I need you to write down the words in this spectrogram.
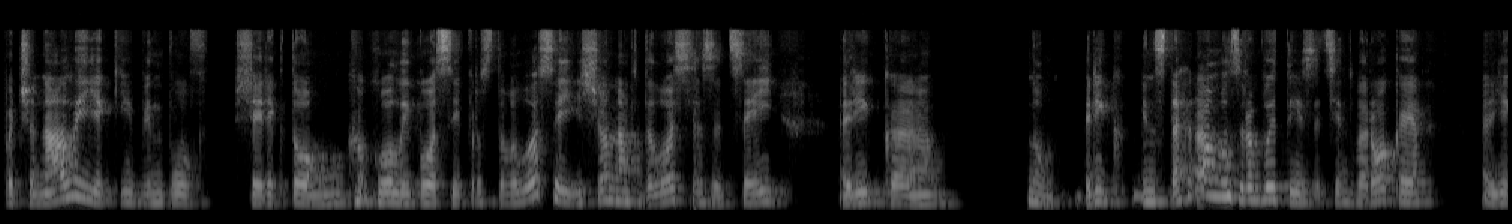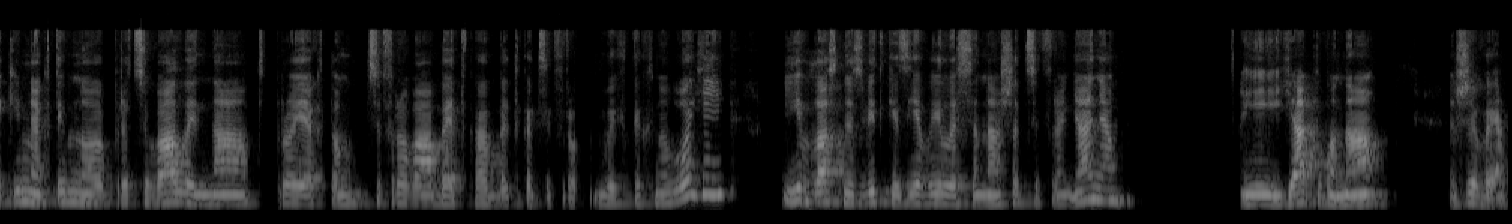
починали, який він був ще рік тому голий, босий, простоволосий, і що нам вдалося за цей рік, е, ну, рік інстаграму зробити, і за ці два роки, е, які ми активно працювали над проєктом Цифрова абетка, абетка цифрових технологій, і, власне, звідки з'явилася наша цифроняня і як вона живе.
